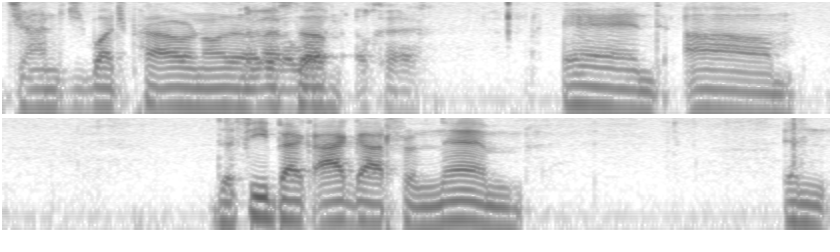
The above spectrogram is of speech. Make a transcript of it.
John, did you watch Power and all that No other stuff? what. Okay. And um, the feedback I got from them, and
